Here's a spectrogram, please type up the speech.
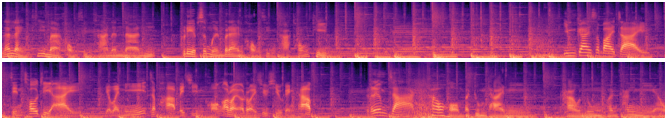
และแหล่งที่มาของสินค้านั้นๆ เปรียบเสมือนแบรนด์ของสินค้าท้องถิ่น อิ่มกายสบายใจ Central GI เดี๋ยววันนี้จะพาไปชิมของอร่อยๆ ชิวๆกันครับ เริ่มจากข้าวหอมปทุมธานี ข้าวนุ่มค่อนข้างเหนียว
